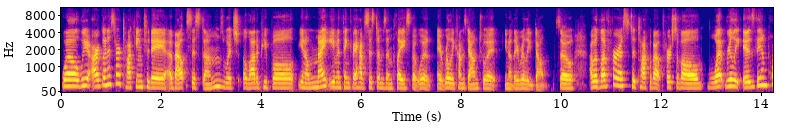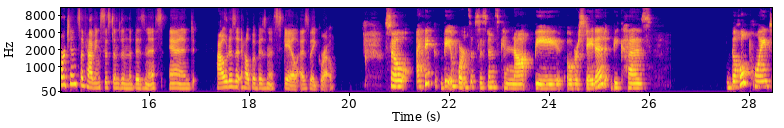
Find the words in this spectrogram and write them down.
Well, we are going to start talking today about systems, which a lot of people, you know, might even think they have systems in place, but when it really comes down to it, you know, they really don't. So, I would love for us to talk about, first of all, what really is the importance of having systems in the business and how does it help a business scale as they grow? So, I think the importance of systems cannot be overstated because the whole point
